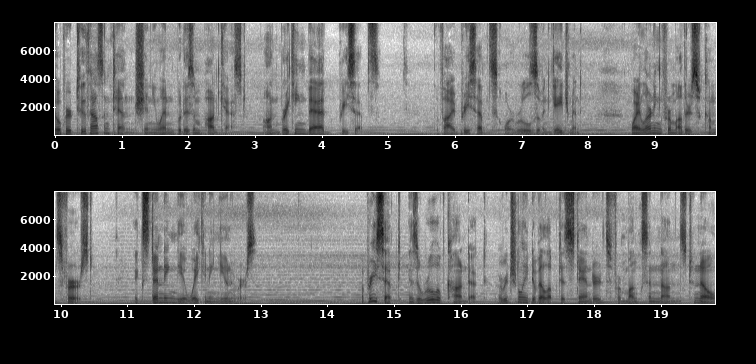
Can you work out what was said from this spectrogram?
October 2010 Shinnyo-en Buddhism Podcast on Breaking Bad Precepts. The five precepts, or rules of engagement, why learning from others comes first, extending the awakening universe. A precept is a rule of conduct originally developed as standards for monks and nuns to know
